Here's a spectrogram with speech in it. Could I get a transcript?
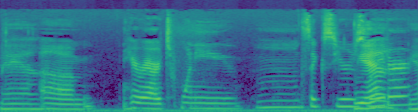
Yeah. Um, here we are, twenty-six years yeah. later. Yeah.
